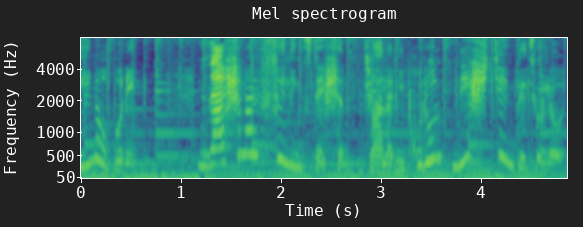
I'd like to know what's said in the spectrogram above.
এই নম্বরে। ন্যাশনাল ফিলিং স্টেশন, জ্বালানি ভরুন, নিশ্চিন্তে চলুন।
